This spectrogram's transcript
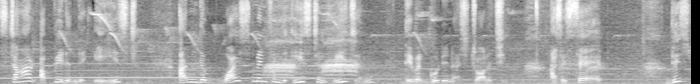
star appeared in the east, and the wise men from the eastern region, they were good in astrology. As I said, this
